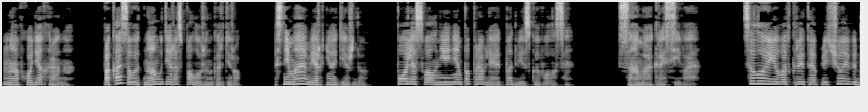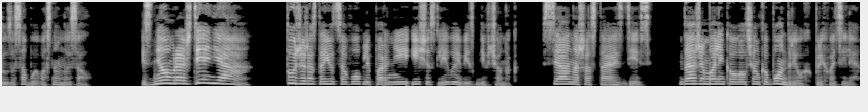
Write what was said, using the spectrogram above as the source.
На входе охрана. Показывают нам, где расположен гардероб. Снимаем верхнюю одежду. Поля с волнением поправляет подвеску и волосы. Самая красивая. Целую ее в открытое плечо и веду за собой в основной зал. «С днем рождения!» Тут же раздаются вопли парней и счастливый визг девчонок. Вся наша стая здесь. Даже маленького волчонка Бондаревых прихватили.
